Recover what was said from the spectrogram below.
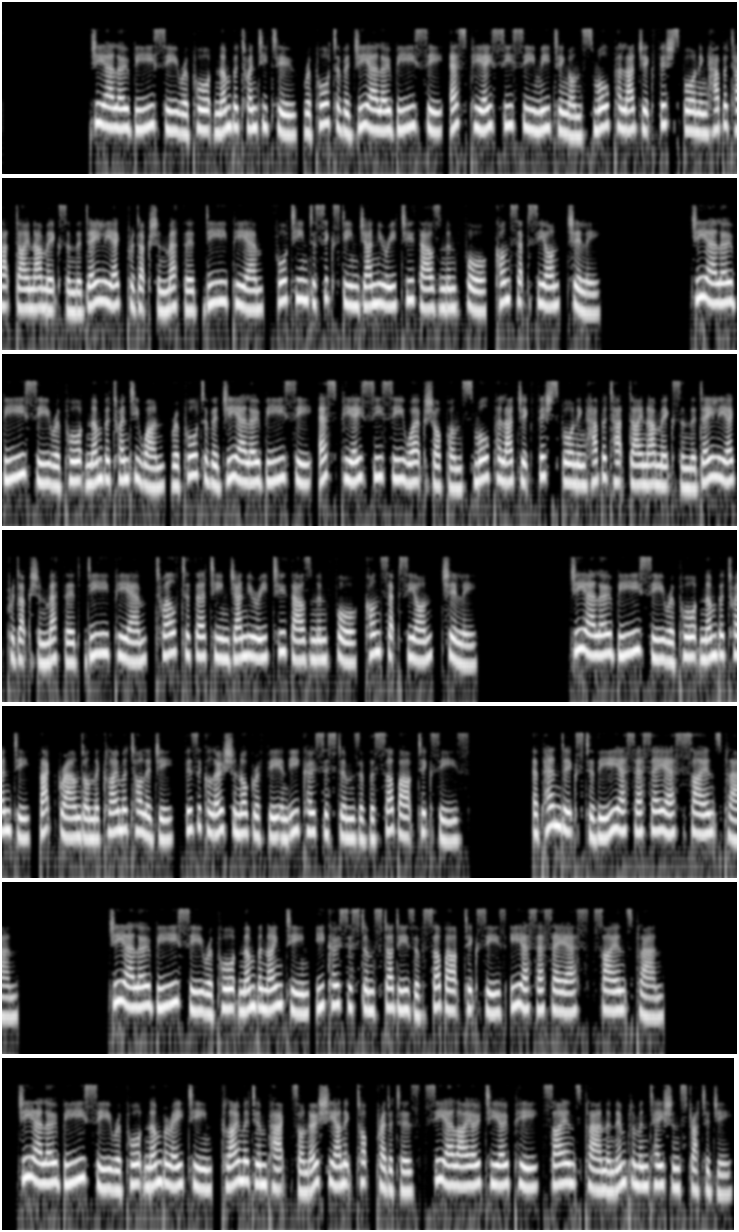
GLOBEC Report No. 22, Report of a GLOBEC, SPACC meeting on small pelagic fish spawning habitat dynamics and the daily egg production method DEPM, 14–16 January 2004, Concepcion, Chile GLOBEC Report No. 21, Report of a GLOBEC, SPACC workshop on small pelagic fish spawning habitat dynamics and the daily egg production method DEPM, 12–13 January 2004, Concepcion, Chile. GLOBEC Report No. 20, Background on the climatology, physical oceanography and ecosystems of the subarctic seas Appendix to the ESSAS Science Plan GLOBEC Report No. 19, Ecosystem Studies of Subarctic Seas ESSAS Science Plan GLOBEC Report No. 18, Climate Impacts on Oceanic Top Predators Science Plan and Implementation Strategy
